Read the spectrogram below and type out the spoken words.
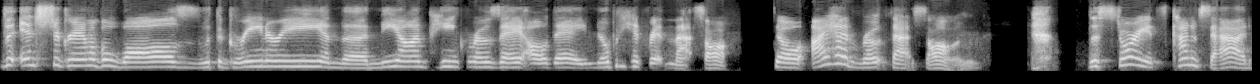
the Instagrammable walls with the greenery and the neon pink rose all day, nobody had written that song. So I had wrote that song. the story, it's kind of sad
